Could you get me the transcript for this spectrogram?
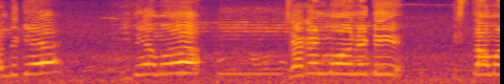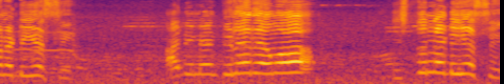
అందుకే ఇదేమో జగన్మోహన్ రెడ్డి ఇస్తామన్న డిఎస్సి అది మేము తినేదేమో ఇస్తున్న డిఎస్సి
